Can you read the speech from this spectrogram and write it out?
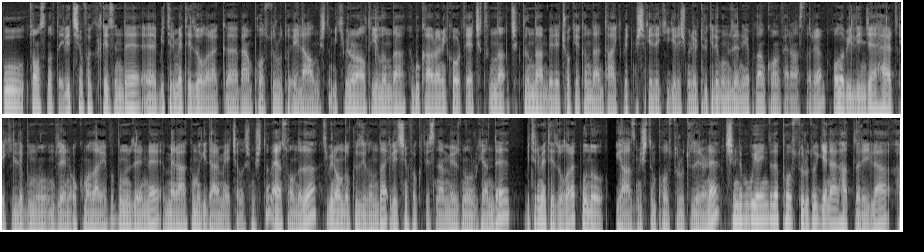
Bu son sınıfta iletişim fakültesinde e, bitirme tezi olarak e, ben post-truth'u ele almıştım. 2016 yılında bu kavram ilk ortaya çıktığından, çıktığından beri çok yakından takip etmiştim. Türkiye'deki gelişmeleri, Türkiye'de bunun üzerine yapılan konferansları. Olabildiğince her şekilde bunun üzerine okumalar yapıp bunun üzerine merakımı gidermeye çalışmıştım. En sonunda da 2019 yılında iletişim fakültesinden mezun olurken de bitirme tezi olarak bunu yazmıştım post-truth üzerine. Şimdi bu, bu yayında da post-truth'u genel hatlarıyla e,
